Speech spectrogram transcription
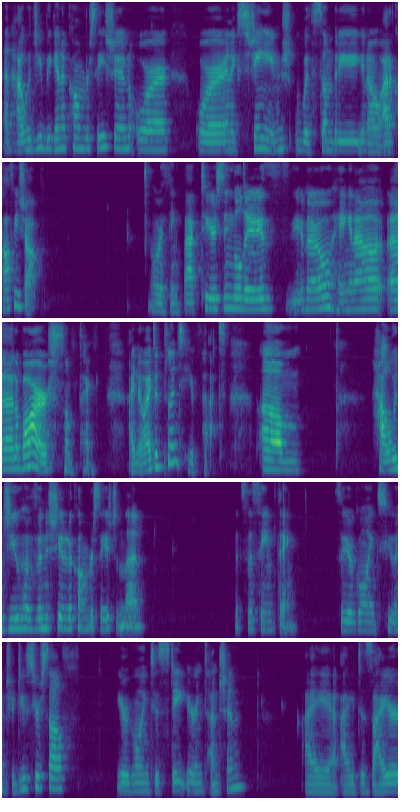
And how would you begin a conversation or or an exchange with somebody, you know, at a coffee shop? Or think back to your single days, you know, hanging out at a bar or something. I know I did plenty of that. Um, how would you have initiated a conversation then? It's the same thing. So you're going to introduce yourself, you're going to state your intention. I, I desire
